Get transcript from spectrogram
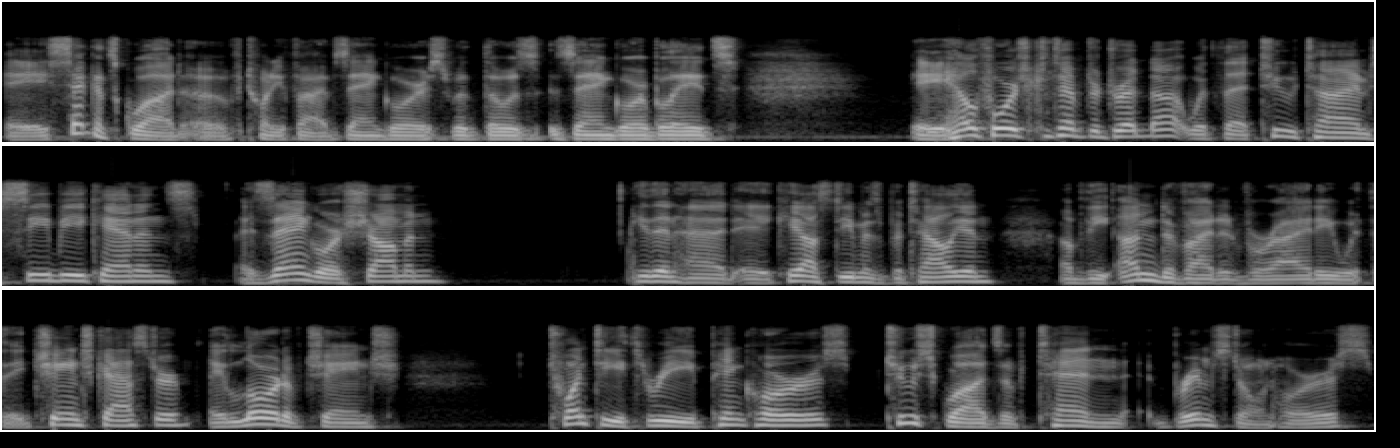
a second squad of 25 Tzaangors with those Tzaangor blades, a Hellforge Contemptor Dreadnought with the two times CB cannons, a Tzaangor Shaman. He then had a Chaos Demons battalion of the undivided variety with a Changecaster, a Lord of Change, 23 Pink Horrors, two squads of 10 Brimstone Horrors,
